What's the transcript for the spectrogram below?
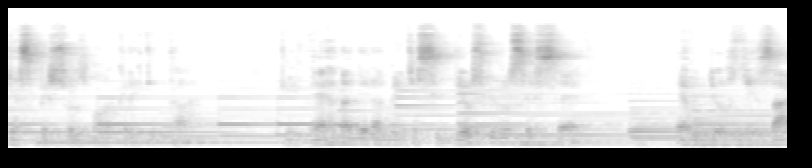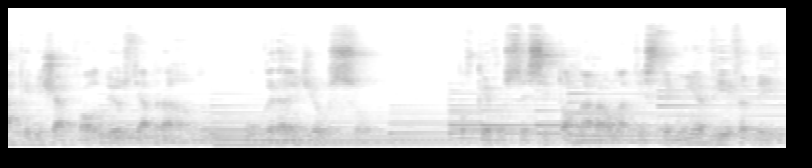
E as pessoas vão acreditar que verdadeiramente esse Deus que você serve é o Deus de Isaac e de Jacó, o Deus de Abraão. O grande eu sou. Porque você se tornará uma testemunha viva dele,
